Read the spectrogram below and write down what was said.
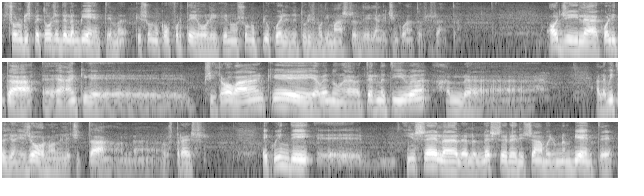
sono rispettose dell'ambiente, ma che sono confortevoli, che non sono più quelle del turismo di massa degli anni 50 60. Oggi la qualità anche, eh, si trova anche avendo un'alternativa al, alla vita di ogni giorno nelle città, allo stress. E quindi eh, in sé l'essere diciamo, in un ambiente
